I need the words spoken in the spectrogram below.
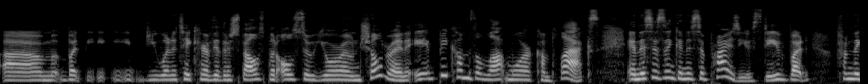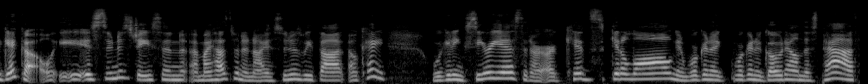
um, but y- y- you want to take care of the other spouse, but also your own children? It becomes a lot more complex. And this isn't going to surprise you, Steve, but from the get go, as soon as Jason, uh, my husband and I, soon as we thought, okay, we're getting serious and our, our kids get along and we're gonna we're gonna go down this path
